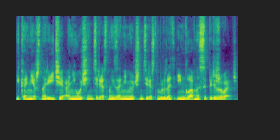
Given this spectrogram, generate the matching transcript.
и, конечно, Ричи, они очень интересны, и за ними очень интересно наблюдать, и им главное сопереживаешь.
